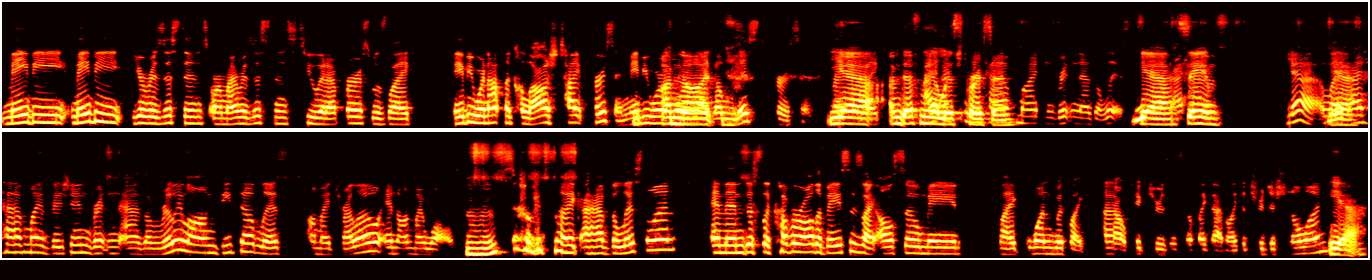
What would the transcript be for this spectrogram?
maybe maybe your resistance or my resistance to it at first was like maybe we're not the collage type person. Maybe we're I'm more not. like a list person. right? Yeah, Like, I'm definitely I a list person. have mine written as a list. Yeah, I same. have- yeah, like Yeah. I have my vision written as a really long, detailed list on my Trello and on my walls. hmm So it's like I have the list one, and then just to cover all the bases, I also made like one with like cutout pictures and stuff like that, like a traditional one. Yeah,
